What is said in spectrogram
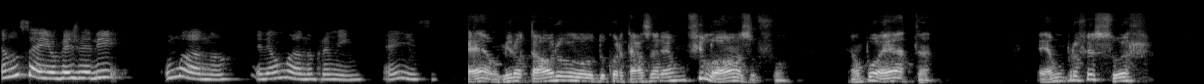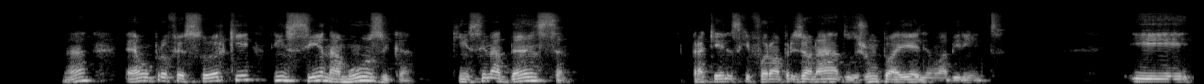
Eu não sei, eu vejo ele humano. Ele é humano para mim. É isso. É, o Minotauro do Cortázar é um filósofo, é um poeta, é um professor. Né? É um professor que ensina a música, que ensina a dança para aqueles que foram aprisionados junto a ele no labirinto. E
